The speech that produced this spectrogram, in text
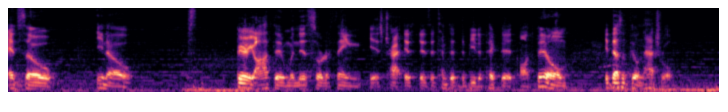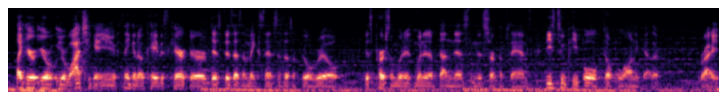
And so you know very often when this sort of thing is, tra- is, is attempted to be depicted on film, it doesn't feel natural. Like you're you're you're watching it and you're thinking, okay, this character, this this doesn't make sense. This doesn't feel real. This person wouldn't wouldn't have done this in this circumstance. These two people don't belong together, right?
